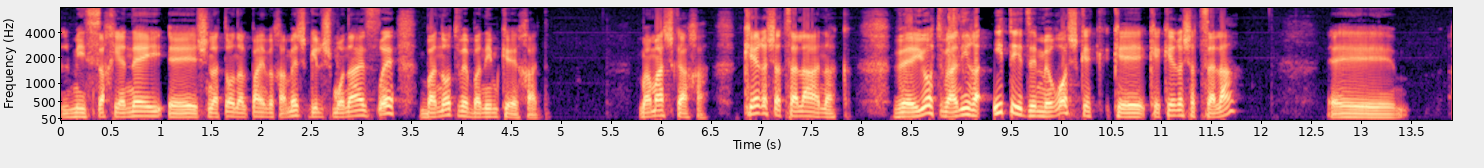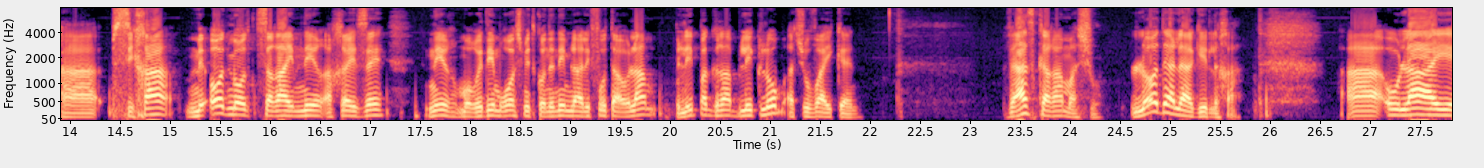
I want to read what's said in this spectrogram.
משחייני אה, שנתון 2005, גיל 18, בנות ובנים כאחד. ממש ככה, קרש הצלה ענק. והיות ואני ראיתי את זה מראש כקרש הצלה, השיחה מאוד מאוד קצרה עם ניר, אחרי זה, ניר, מורידים ראש, מתכוננים לאליפות העולם, בלי פגרה, בלי כלום, התשובה היא כן. ואז קרה משהו, לא יודע להגיד לך. אולי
